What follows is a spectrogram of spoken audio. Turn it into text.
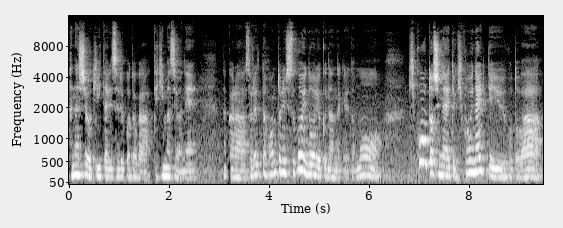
話を聞いたりすることができますよね。だからそれって本当にすごい能力なんだけれども聞こうとしないと聞こえないっていうことは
